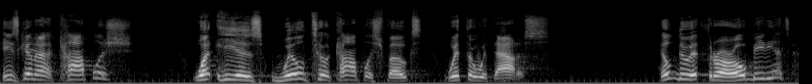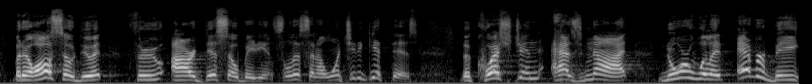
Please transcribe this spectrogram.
He's going to accomplish what He is willed to accomplish, folks, with or without us. He'll do it through our obedience, but He'll also do it through our disobedience. Listen, I want you to get this. The question has not, nor will it ever be,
